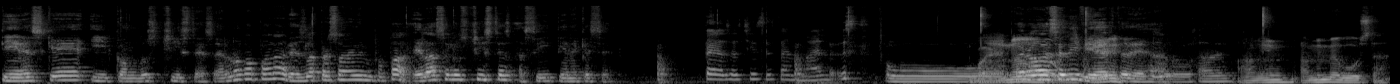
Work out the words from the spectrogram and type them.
tienes que ir con los chistes. Él no va a parar, es la persona de mi papá. Él hace los chistes, así tiene que ser. Pero esos chistes están malos. Oh, Bueno, pero se divierte, déjalo, ¿sabes? A mí, a mí me gusta.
